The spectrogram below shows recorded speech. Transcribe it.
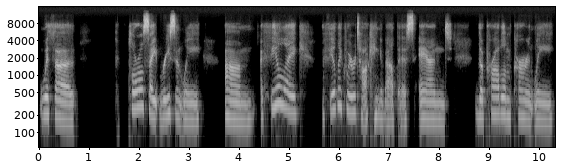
with a Pluralsight recently, um, I feel like I feel like we were talking about this, and the problem currently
